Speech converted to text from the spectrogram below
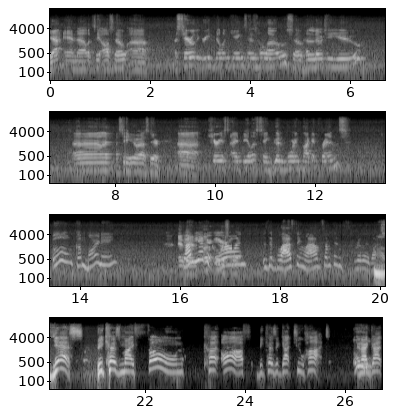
Yeah, and uh, let's see. Also, uh, Sarah the Green Villain King says hello. So hello to you. Uh, let's see who else here. Uh, Curious Idealist saying good morning, pocket friends. Ooh, good morning. And John, then, do you have your air on? Is it blasting loud? Something's really loud. Yes, because my phone cut off because it got too hot. And I got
